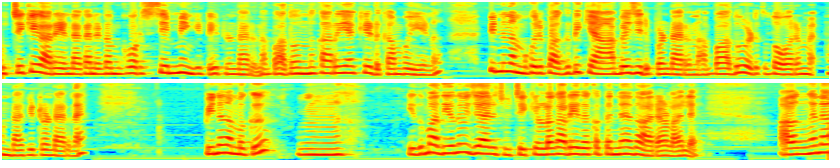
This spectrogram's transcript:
ഉച്ചയ്ക്ക് കറി ഉണ്ടാക്കാനായിട്ട് നമുക്ക് കുറച്ച് ചെമ്മീൻ കിട്ടിയിട്ടുണ്ടായിരുന്നു. അപ്പോൾ അതൊന്ന് കറിയാക്കി എടുക്കാൻ പോയാണ് പിന്നെ നമുക്കൊരു പകുതി ക്യാബേജ് ഇരിപ്പുണ്ടായിരുന്നു. അപ്പോൾ അതും എടുത്ത് തോരൻ ഉണ്ടാക്കിയിട്ടുണ്ടായിരുന്നേ. പിന്നെ നമുക്ക് ഇത് മതിയെന്ന് വിചാരിച്ചു. ഉച്ചയ്ക്കുള്ള കറി ഇതൊക്കെ തന്നെ ധാരാളം അല്ലേ അങ്ങനെ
